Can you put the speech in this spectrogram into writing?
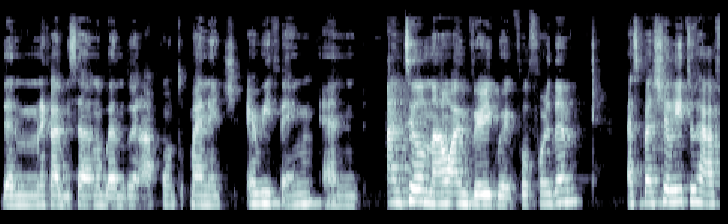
dan mereka bisa ngebantuin aku untuk manage everything and until now I'm very grateful for them especially to have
